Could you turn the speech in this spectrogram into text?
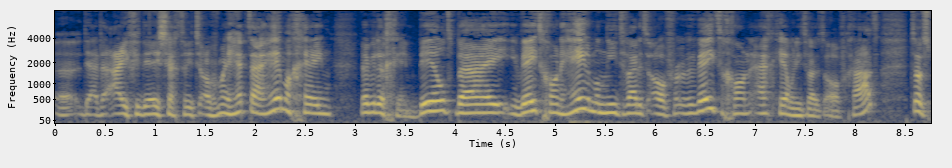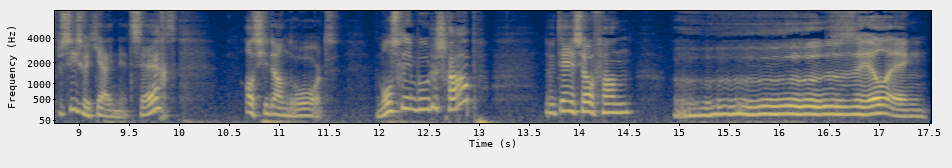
Eh, ja, de IVD zegt er iets over, maar je hebt daar helemaal geen, we hebben er geen beeld bij. Je weet gewoon helemaal niet waar dit over, we weten gewoon eigenlijk helemaal niet waar het over gaat. Dat is precies wat jij net zegt. Als je dan hoort moslimbroederschap, dan meteen zo van, "Oh, dat is heel eng.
